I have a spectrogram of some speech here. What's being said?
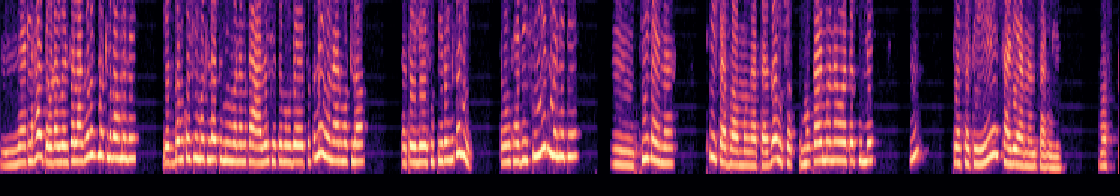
मी म्हटलं हा तेवढा वेळ तर लागणारच म्हटलं बा मला एकदम कशी म्हटलं तुम्ही म्हणाल काय आज शेतून उद्या येतो तर नाही होणार म्हटलं. तर त्याला सुट्टी राहील कधी तर मग त्या दिवशी येईन म्हणे ते. ठीक आहे ना. ठीक आहे बा मग आता जाऊ शकतो. मग काय म्हणावं आता तुले? त्यासाठी साडी आणा चांगली. मस्त.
